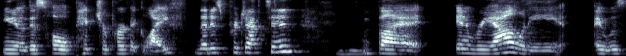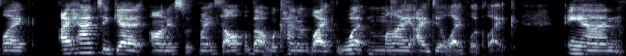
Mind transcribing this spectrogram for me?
you know this whole picture perfect life that is projected mm-hmm. but in reality it was like i had to get honest with myself about what kind of life what my ideal life looked like. And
